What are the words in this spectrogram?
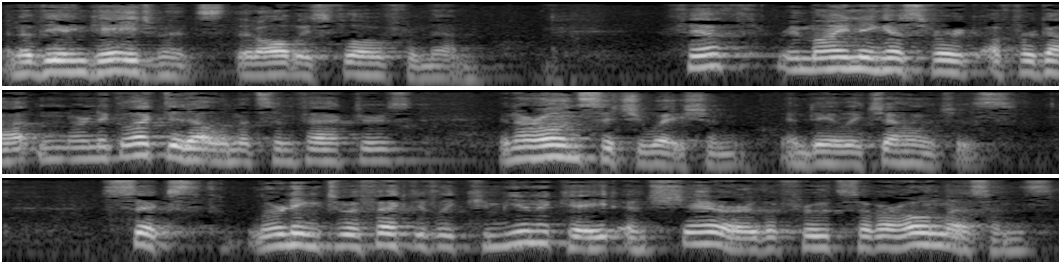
and of the engagements that always flow from them. Fifth, reminding us of forgotten or neglected elements and factors in our own situation and daily challenges. Sixth, learning to effectively communicate and share the fruits of our own lessons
